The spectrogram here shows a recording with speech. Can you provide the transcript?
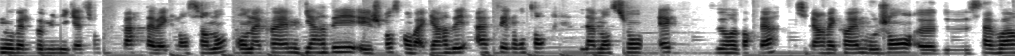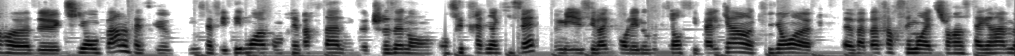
nouvelle communication qui parte avec l'ancien nom. On a quand même gardé, et je pense qu'on va garder assez longtemps, la mention ex reporter qui permet quand même aux gens euh, de savoir euh, de qui on parle parce que nous ça fait des mois qu'on prépare ça donc Chosen on, sait très bien qui c'est. Mais c'est vrai que pour les nouveaux clients c'est pas le cas. Un client euh, va pas forcément être sur Instagram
